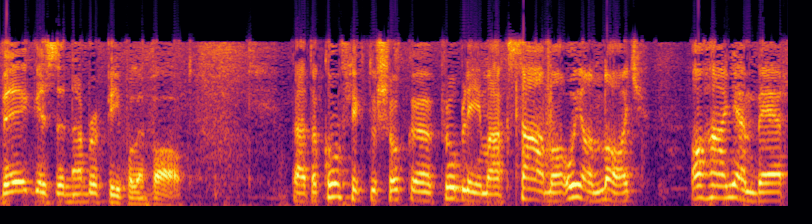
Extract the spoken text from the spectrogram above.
big as the number of people involved. Tehát a konfliktusok, problémák száma olyan nagy, ahány ember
